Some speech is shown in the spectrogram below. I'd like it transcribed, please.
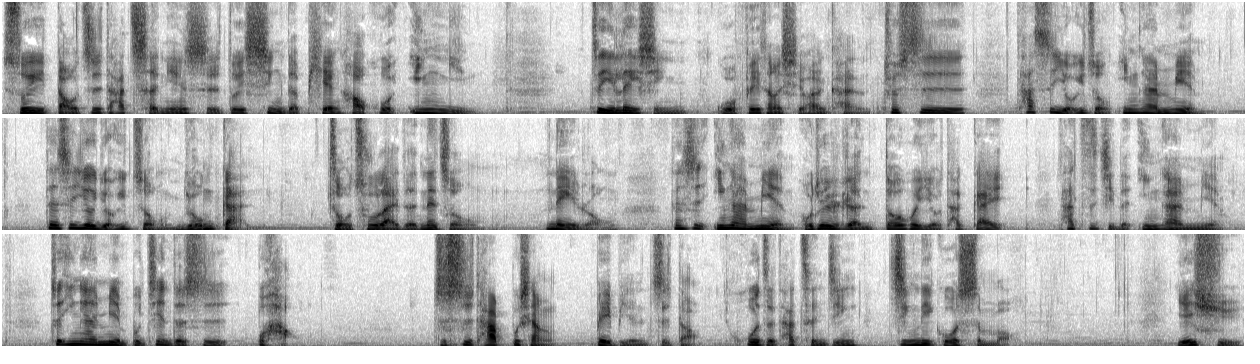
所以导致他成年时对性的偏好或阴影。这一类型我非常喜欢看，就是它是有一种阴暗面，但是又有一种勇敢走出来的那种内容。但是阴暗面，我觉得人都会有他该他自己的阴暗面。这阴暗面不见得是不好，只是他不想被别人知道，或者他曾经经历过什么，也许。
